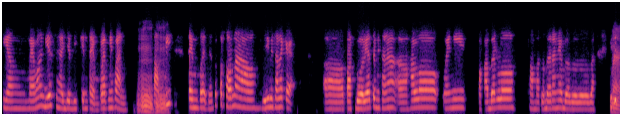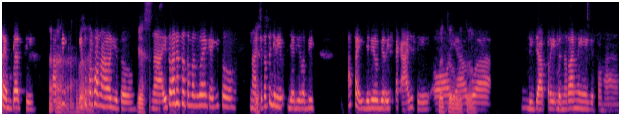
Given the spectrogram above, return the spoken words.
yang memang dia sengaja bikin template nih Van, hmm, tapi template-nya tuh personal. Jadi misalnya kayak eh, pas gue lihat tuh misalnya eh, halo Weni apa kabar lo? Selamat lebaran ya bla bla bla bla. Itu Nah. template sih, tapi ah, itu personal gitu. yes Nah, itu ada tuh teman gue yang kayak gitu. Nah, Yes. kita tuh jadi jadi lebih apa ya? Jadi lebih respect aja sih. Oh Betul, ya, betul. gua dijapri beneran nih gitu kan.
